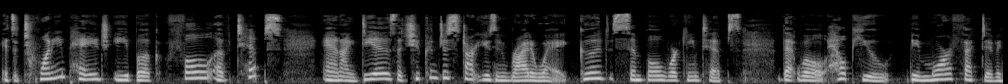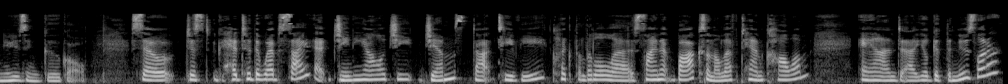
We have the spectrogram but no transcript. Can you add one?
It's a 20 page ebook full of tips and ideas that you can just start using right away. Good, simple working tips that will help you be more effective in using Google. So just head to the website at genealogygems.tv, click the little uh, sign up box on the left hand column and uh, you'll get the newsletter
